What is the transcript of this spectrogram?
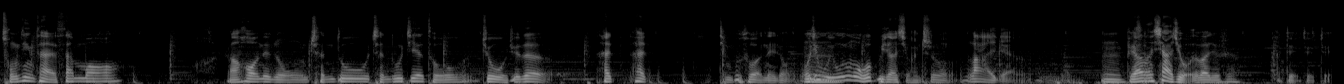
重庆菜三猫，然后那种成都成都街头，就我觉得还还挺不错的那种。我就我因为我比较喜欢吃那种辣一点的那种，嗯，比较能下酒的吧，就是。啊，对对对，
